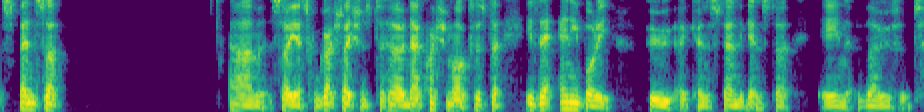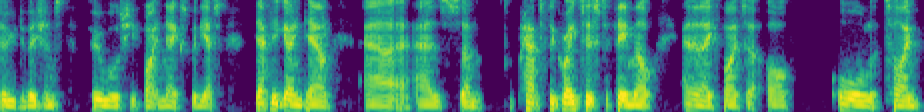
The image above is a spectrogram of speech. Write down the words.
Spencer. Um, so yes, congratulations to her. Now, question marks as to is there anybody who can stand against her in those two divisions? Who will she fight next? But yes, definitely going down uh, as um, perhaps the greatest female MMA fighter of all time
